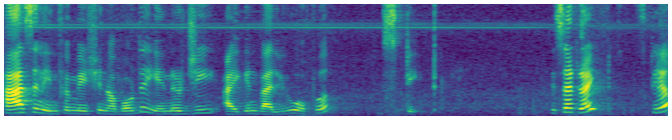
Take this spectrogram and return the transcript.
has an information about the energy eigenvalue of a state. Is that right? It's clear?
